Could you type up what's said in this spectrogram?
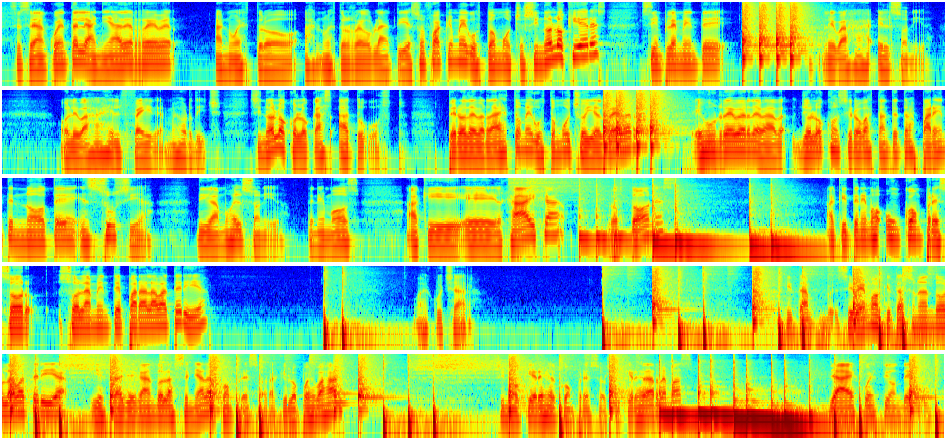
Si se dan cuenta, le añade reverb a nuestro, a nuestro redoblante. Y eso fue a que me gustó mucho. Si no lo quieres, simplemente le bajas el sonido. O le bajas el fader, mejor dicho. Si no, lo colocas a tu gusto. Pero de verdad esto me gustó mucho. Y el reverb es un reverb de... Yo lo considero bastante transparente. No te ensucia, digamos, el sonido. Tenemos aquí el hi-hat los tones. Aquí tenemos un compresor solamente para la batería. Vamos a escuchar. Si vemos, aquí está sonando la batería y está llegando la señal al compresor. Aquí lo puedes bajar si no quieres el compresor. Si quieres darle más, ya es cuestión de gusto.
